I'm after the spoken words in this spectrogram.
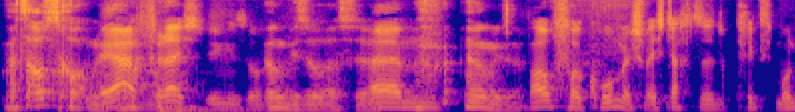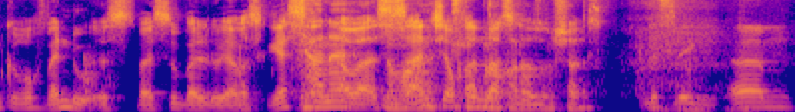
Was austrocknen. Ja, oder? vielleicht, irgendwie so. Irgendwie sowas, ja. Ähm, Irgendwie so. war auch voll komisch, weil ich dachte, du kriegst Mundgeruch, wenn du isst, weißt du, weil du ja was gegessen Ja, hast. ne? Aber es ist eigentlich auch anders. oder so ein Scheiß. Deswegen, ähm,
